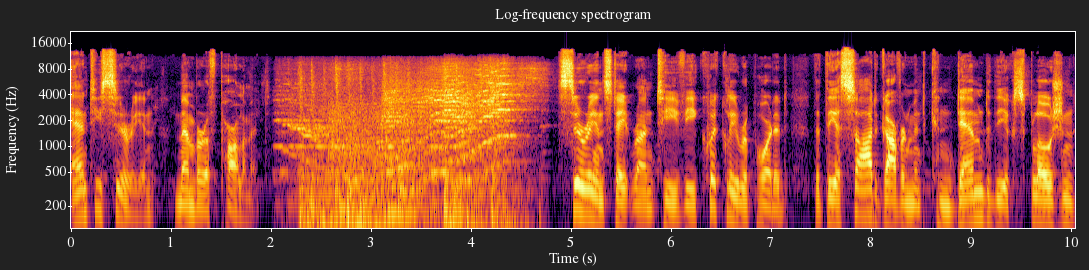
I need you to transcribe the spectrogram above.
anti-Syrian member of parliament. Syrian state-run TV quickly reported that the Assad government condemned the explosion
